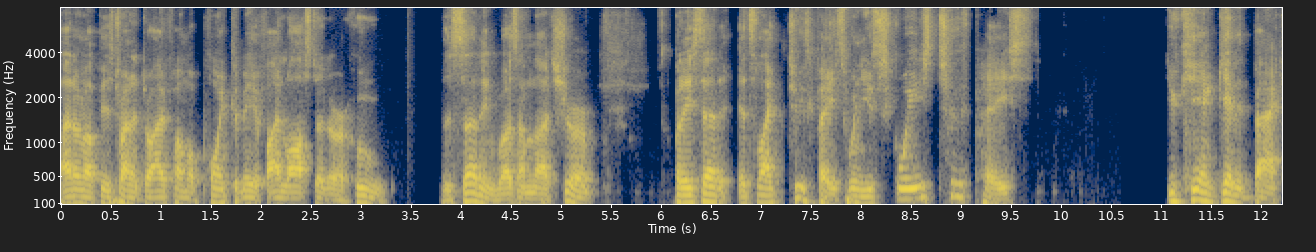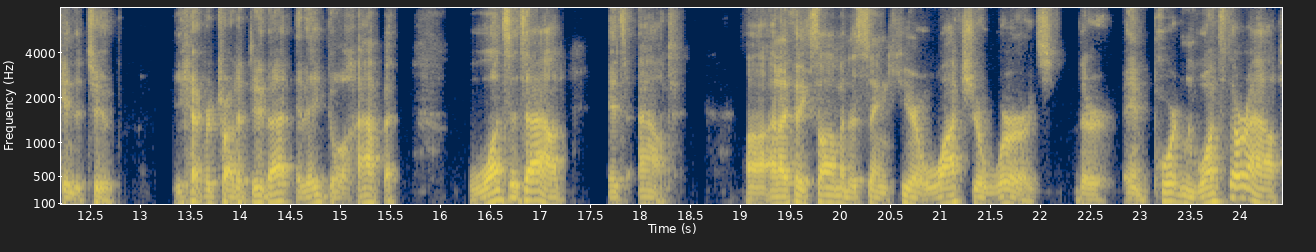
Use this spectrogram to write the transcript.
I don't know if he's trying to drive home a point to me if I lost it or who the setting was, I'm not sure. But he said it's like toothpaste. When you squeeze toothpaste, you can't get it back in the tube. You ever try to do that? It ain't gonna happen. Once it's out, it's out. Uh, and I think Solomon is saying here, watch your words. They're important. Once they're out,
